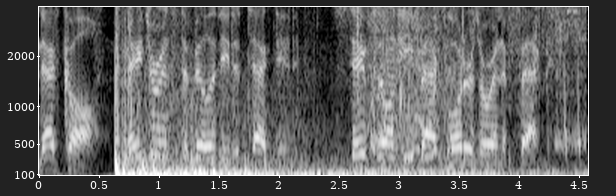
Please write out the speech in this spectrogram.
Net call. Major instability detected. Safe zone evac orders are in effect.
